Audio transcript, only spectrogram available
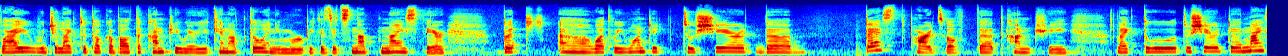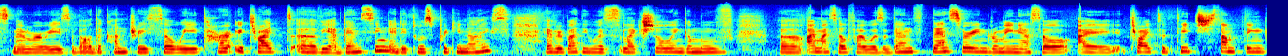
why would you like to talk about the country where you cannot go anymore because it's not nice there but uh, what we wanted to share the best parts of that country like to to share the nice memories about the country so we, we tried uh, via dancing and it was pretty nice everybody was like showing a move uh, I myself I was a dance dancer in Romania, so I tried to teach something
